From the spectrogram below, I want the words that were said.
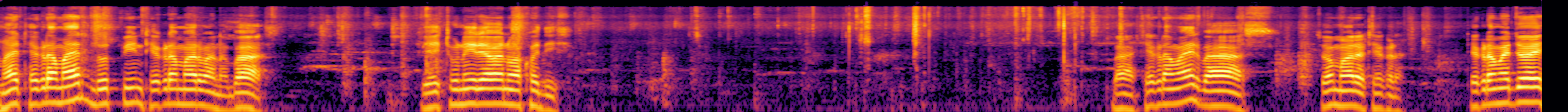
માર ઠેકડા માર, દૂધ પીને ઠેકડા મારવાના, બસ. બેઠું નહીં રહેવાનું આખો દિવસ. બસ, ઠેકડા માર, બસ. જો મારે ઠેકડા. ઠેકડા માર જોઈ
